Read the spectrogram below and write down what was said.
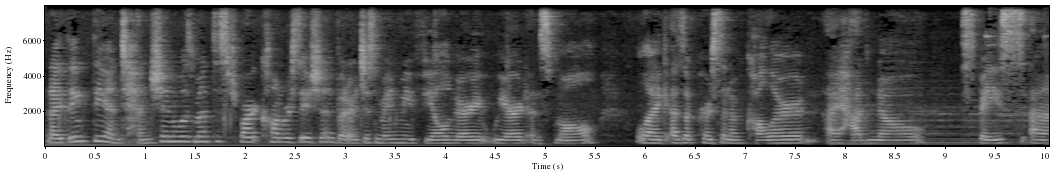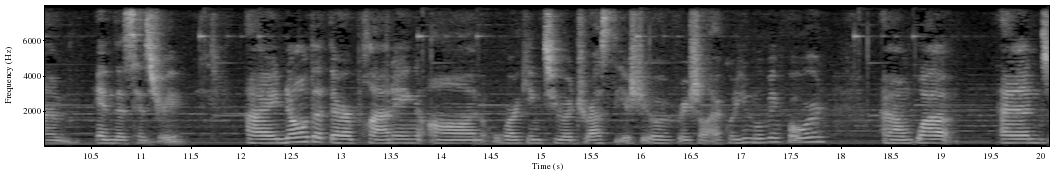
And I think the intention was meant to spark conversation, but it just made me feel very weird and small. Like, as a person of color, I had no space um, in this history. I know that they're planning on working to address the issue of racial equity moving forward. Um, while, and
